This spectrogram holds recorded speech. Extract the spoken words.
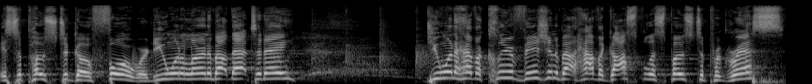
is supposed to go forward. Do you want to learn about that today? Do you want to have a clear vision about how the gospel is supposed to progress?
